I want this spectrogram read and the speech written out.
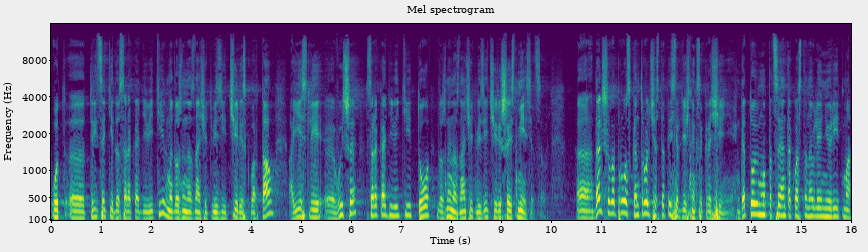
от 30 э, до 49, мы должны назначить визит через квартал. А если э, выше 49, то должны назначить визит через 6 месяцев. Э, дальше вопрос контроль частоты сердечных сокращений. Готовим мы пациента к восстановлению ритма,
